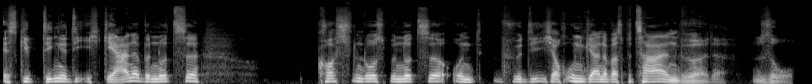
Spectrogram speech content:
es gibt Dinge, die ich gerne benutze kostenlos benutze und für die ich auch ungern was bezahlen würde. So.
